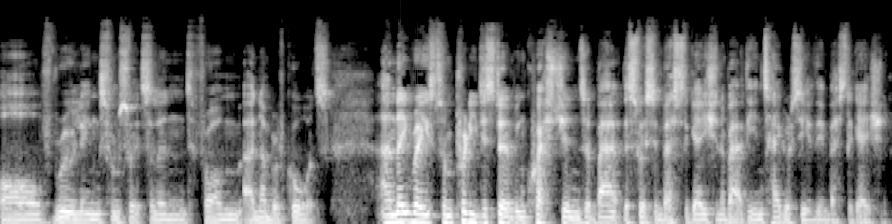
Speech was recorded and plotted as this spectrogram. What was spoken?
of rulings from Switzerland, from a number of courts. And they raised some pretty disturbing questions about the Swiss investigation, about the integrity of the investigation.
